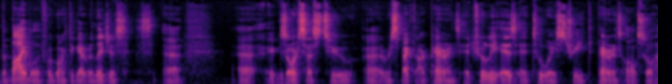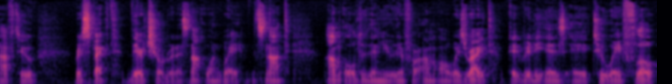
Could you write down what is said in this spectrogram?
the Bible, if we're going to get religious, uh, exhorts us to uh, respect our parents, it truly is a two way street. Parents also have to respect their children. It's not one way. It's not I'm older than you, therefore I'm always right. It really is a two way flow.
